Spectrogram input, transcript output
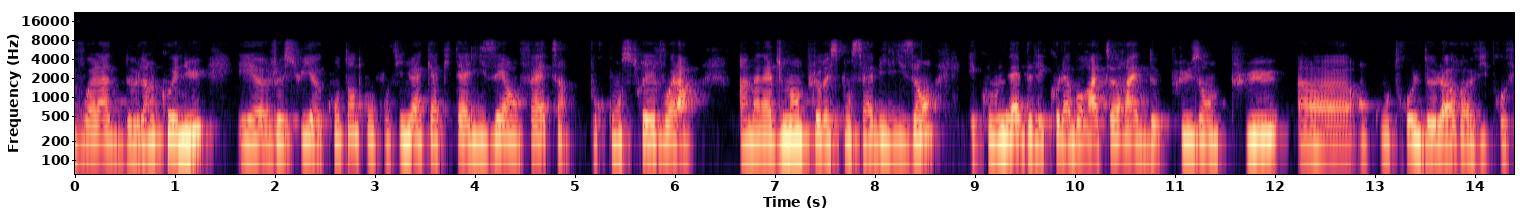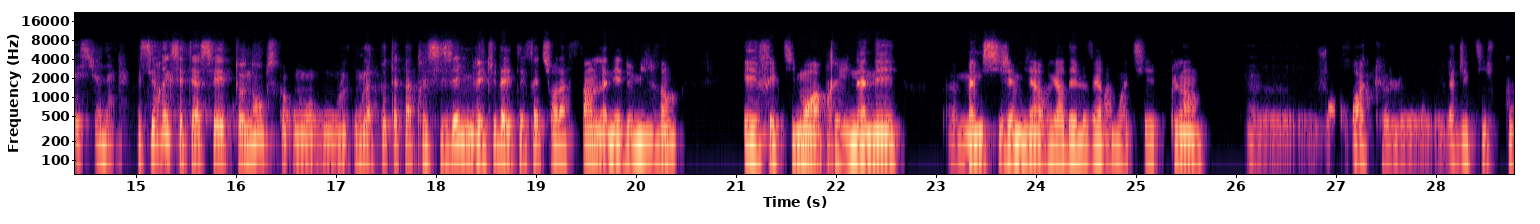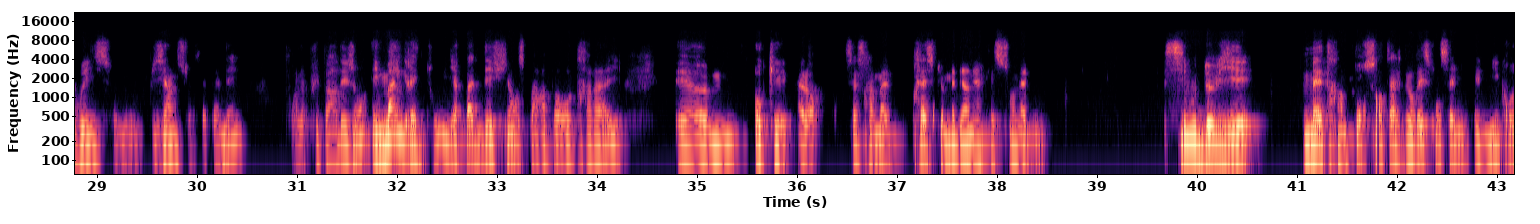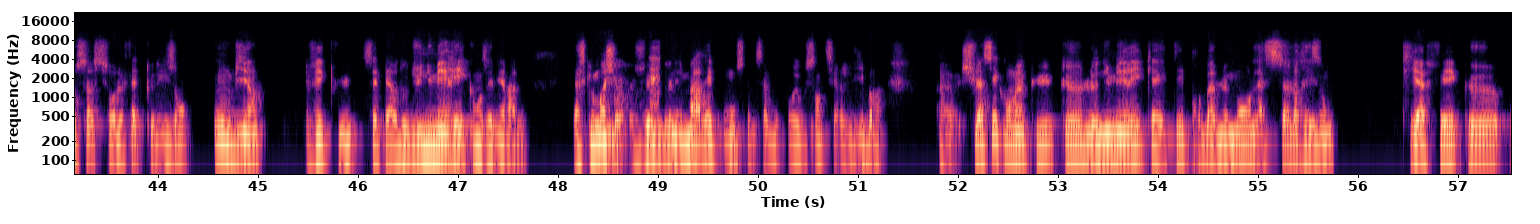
voilà, de l'inconnu et je suis contente qu'on continue à capitaliser en fait pour construire voilà, un management plus responsabilisant et qu'on aide les collaborateurs à être de plus en plus euh, en contrôle de leur vie professionnelle. C'est vrai que c'était assez étonnant parce qu'on ne l'a peut-être pas précisé, mais l'étude a été faite sur la fin de l'année 2020. Et effectivement, après une année, euh, même si j'aime bien regarder le verre à moitié plein, euh, je crois que l'adjectif pourri se met bien sur cette année pour la plupart des gens. Et malgré tout, il n'y a pas de défiance par rapport au travail. OK, alors ça sera presque ma dernière question, Nadine. Si vous deviez mettre un pourcentage de responsabilité de Microsoft sur le fait que les gens ont bien vécu cette période du numérique en général? Parce que moi, je, vais vous donner ma réponse, comme ça vous pourrez vous sentir libre. Euh, je suis assez convaincu que le numérique a été probablement la seule raison qui a fait que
